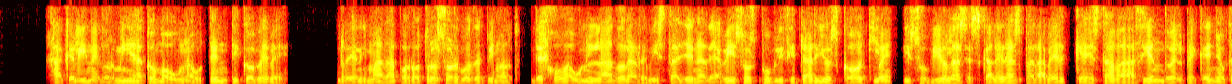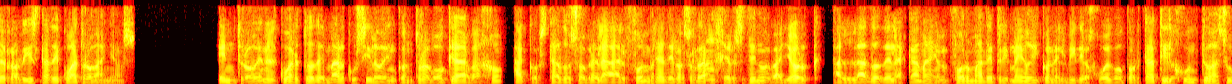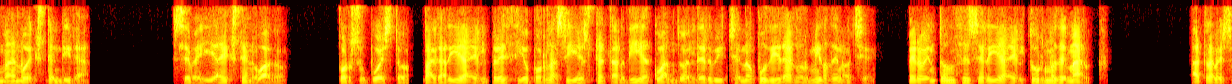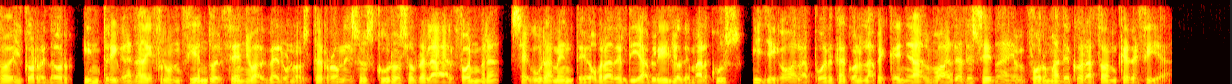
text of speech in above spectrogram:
Jacqueline dormía como un auténtico bebé. Reanimada por otro sorbo de Pinot, dejó a un lado la revista llena de avisos publicitarios Coquie, y subió las escaleras para ver qué estaba haciendo el pequeño terrorista de cuatro años. Entró en el cuarto de Marcus y lo encontró boca abajo, acostado sobre la alfombra de los Rangers de Nueva York, al lado de la cama en forma de trineo y con el videojuego portátil junto a su mano extendida. Se veía extenuado. Por supuesto, pagaría el precio por la siesta tardía cuando el derviche no pudiera dormir de noche. Pero entonces sería el turno de Mark. Atravesó el corredor, intrigada y frunciendo el ceño al ver unos terrones oscuros sobre la alfombra, seguramente obra del diablillo de Marcus, y llegó a la puerta con la pequeña almohada de seda en forma de corazón que decía.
